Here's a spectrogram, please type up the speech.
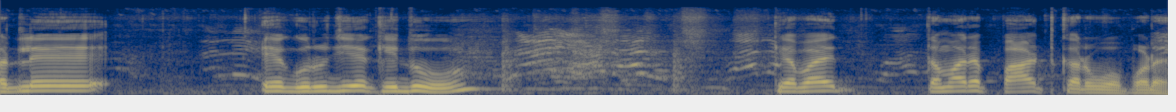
એટલે એ ગુરુજીએ કીધું કે ભાઈ, તમારે પાઠ કરવો પડે.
